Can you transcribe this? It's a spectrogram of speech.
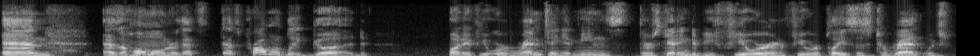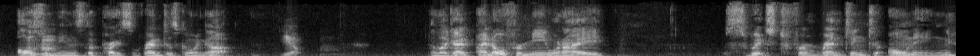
And as a homeowner, that's that's probably good. But if you were renting, it means there's getting to be fewer and fewer places to rent, which also Mhm. means the price of rent is going up. Yep. And like I, I know for me, when I switched from renting to owning,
